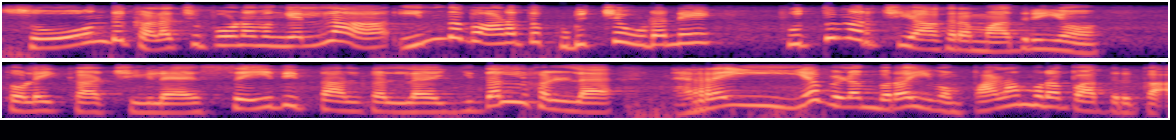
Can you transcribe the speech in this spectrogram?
சோர்ந்து களைச்சு போனவங்க எல்லாம் இந்த பானத்தை குடிச்ச உடனே புத்துணர்ச்சி ஆகிற மாதிரியும் தொலைக்காட்சியில செய்தித்தாள்களில் இதழ்களில் நிறைய விளம்பரம் இவன் பலமுறை பார்த்துருக்கா.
